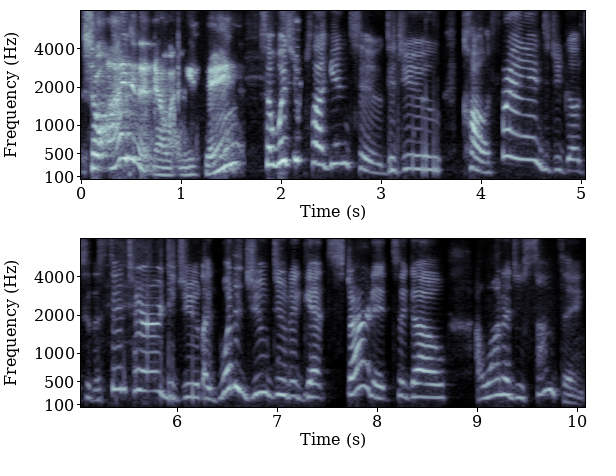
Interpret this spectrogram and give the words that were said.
So I didn't know anything. So, what'd you plug into? Did you call a friend? Did you go to the center? Did you like, what did you do to get started to go, I want to do something?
